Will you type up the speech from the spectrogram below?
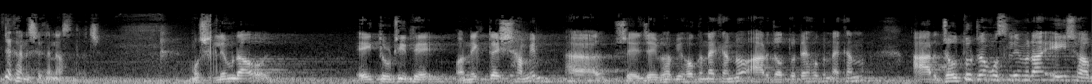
যেখানে সেখানে আসতে আছে। মুসলিমরাও এই ত্রুটিতে অনেকটাই সামিল। সে যেভাবে হোক না কেন, আর যতটাই হোক না কেন, আর যতটা মুসলিমরা এই সব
